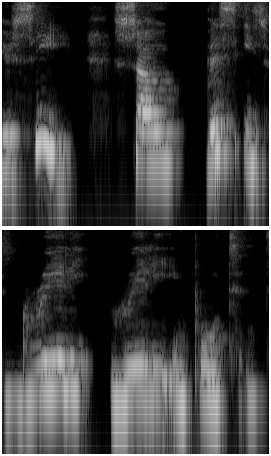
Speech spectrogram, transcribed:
you see. So this is really really important.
